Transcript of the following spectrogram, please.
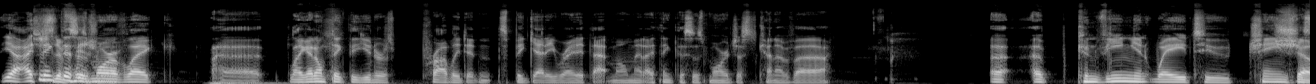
Yeah, I think this is more of like, uh, like I don't think the universe probably didn't spaghetti right at that moment. I think this is more just kind of uh, a convenient way to change Show the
